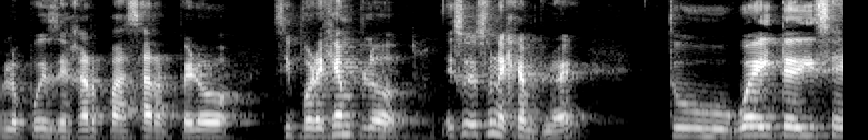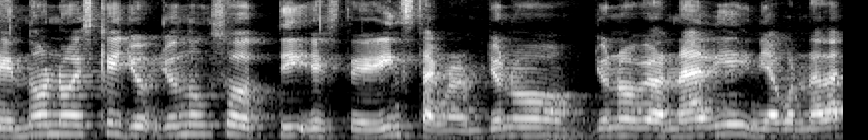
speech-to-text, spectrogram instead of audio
lo puedes dejar pasar. Pero si, por ejemplo, eso es un ejemplo, ¿eh? Tu güey te dice, no, no, es que yo, yo no uso este, Instagram, yo no, yo no veo a nadie y ni hago nada,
